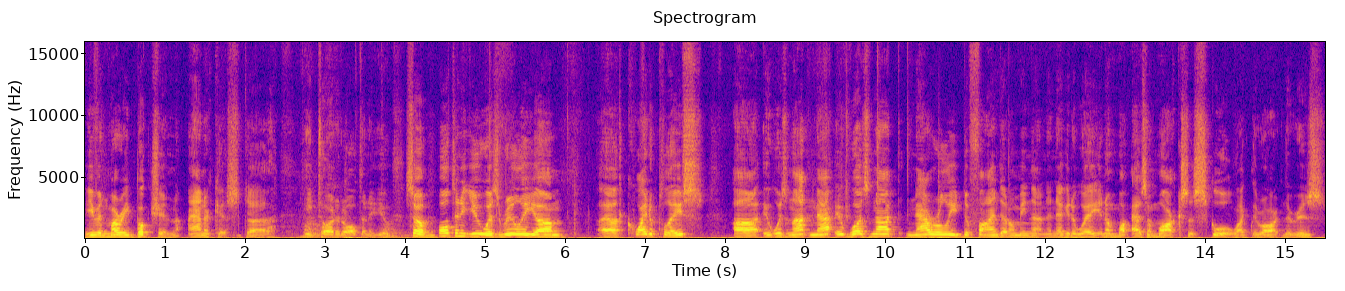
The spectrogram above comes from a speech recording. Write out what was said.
even Murray Bookchin, anarchist. Uh, he taught at Alternate U. So Alternate U was really um, uh, quite a place. Uh, it was not na- it was not narrowly defined. I don't mean that in a negative way. In a as a Marxist school, like there are there is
